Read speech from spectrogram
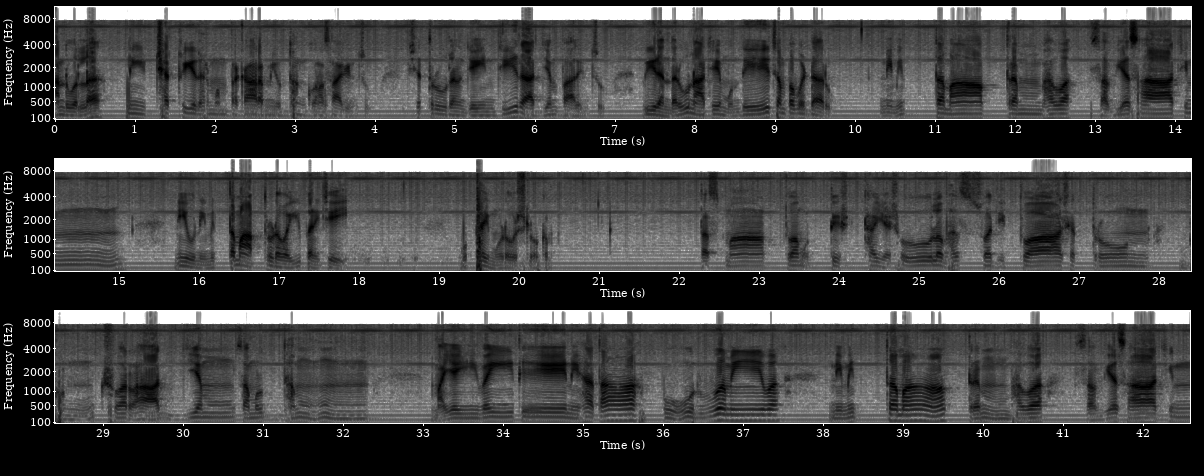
అందువల్ల నీ క్షత్రియ ధర్మం ప్రకారం యుద్ధం కొనసాగించు. శత్రువులను జయించి రాజ్యం పాలించు. వీరందరూ నాచే ముందే చంపబడ్డారు. నిమిత్తమాత్రం భవ సవ్యసాచిన్ నీవు నిమిత్తమాత్రుడవై పనిచేయి. ముప్పై మూడవ శ్లోకం. తస్మాత్వముత్తిష్ట యశోలభస్వ శత్రూన్ భుంక్ష్వరాజ్యం సమృద్ధం. మయైవైతే నిహతా పూర్వమేవ నిమిత్తమాత్రం భవ సవ్యసాచిన్.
